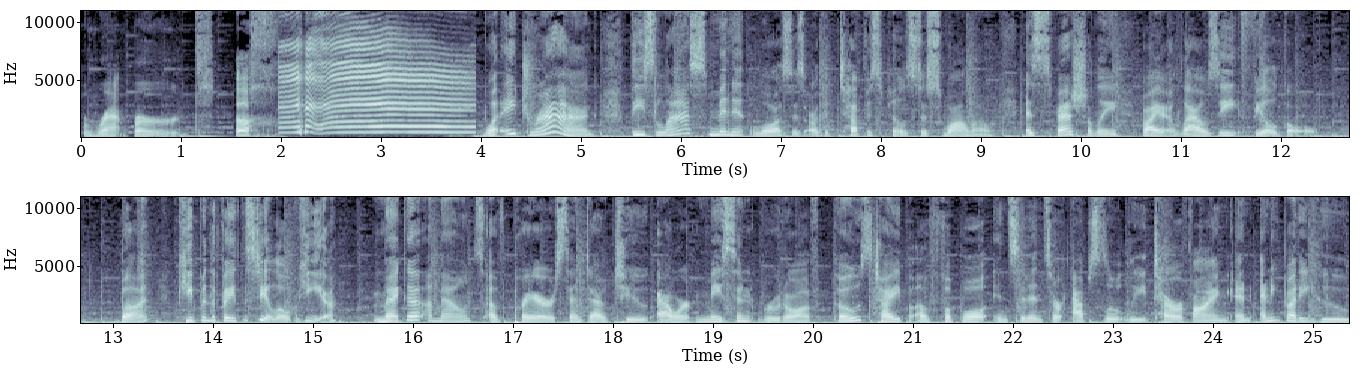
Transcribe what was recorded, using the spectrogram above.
Ratbirds. Ugh. What a drag! These last minute losses are the toughest pills to swallow, especially by a lousy field goal. But keeping the faith of steel over here. Mega amounts of prayers sent out to our Mason Rudolph. Those type of football incidents are absolutely terrifying, and anybody who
